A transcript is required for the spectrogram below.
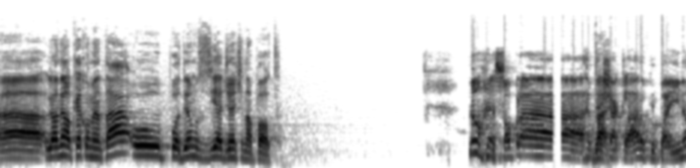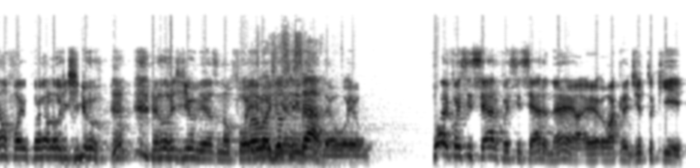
Uh, Leonel, quer comentar ou podemos ir adiante na pauta? Não, é só para deixar claro para o pai, não foi, foi um elogio, elogio mesmo, não foi, foi um elogio sincero. Eu, eu, foi, foi sincero, foi sincero, né? Eu acredito que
